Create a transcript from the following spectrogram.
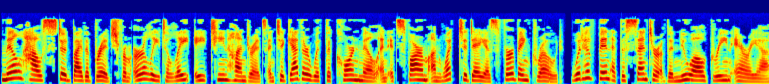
Mill House stood by the bridge from early to late 1800s and together with the corn mill and its farm on what today is Firbank Road, would have been at the centre of the Newall Green area.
